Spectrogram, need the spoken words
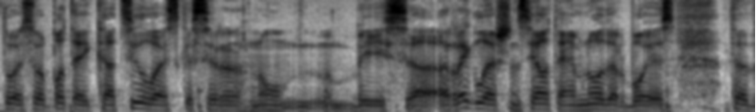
to es varu pateikt, kā cilvēks, kas ir nu, bijis ar regulēšanas jautājumu nodarbojies. Tad,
